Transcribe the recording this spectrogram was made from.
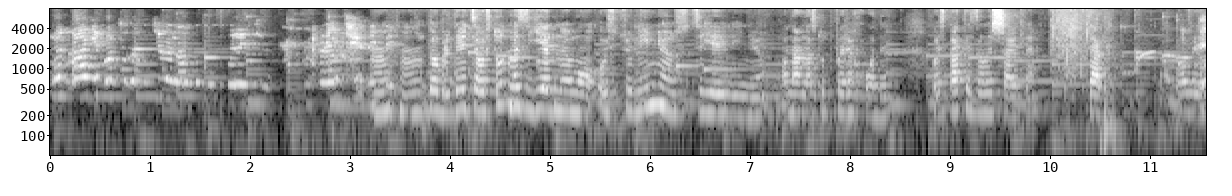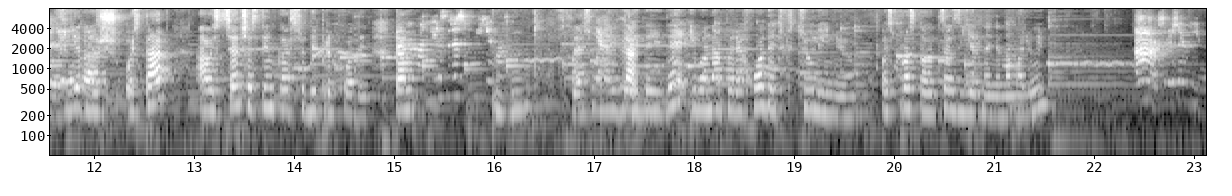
Аня просто захотіла на конференцію. Угу. Добре, дивіться, ось тут ми з'єднуємо ось цю лінію з цією лінією. Вона в нас тут переходить. Ось так і залишайте. Так, з'єднуєш ось так, а ось ця частинка сюди приходить. Там угу. Ось вона йде, йде, йде, і вона переходить в цю лінію. Ось просто це з'єднання намалюй. А, зрозуміло.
